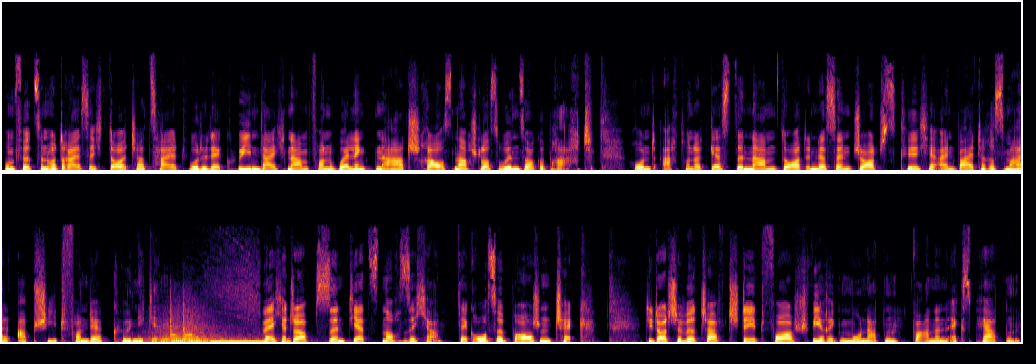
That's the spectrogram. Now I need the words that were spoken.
Um 14.30 Uhr deutscher Zeit wurde der Queen-Leichnam von Wellington Arch raus nach Schloss Windsor gebracht. Rund 800 Gäste nahmen dort in der St. George's Kirche ein weiteres Mal Abschied von der Königin. Welche Jobs sind jetzt noch sicher? Der große Branchencheck. Die deutsche Wirtschaft steht vor schwierigen Monaten, warnen Experten.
